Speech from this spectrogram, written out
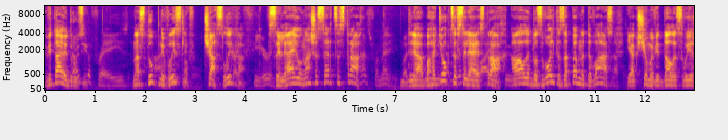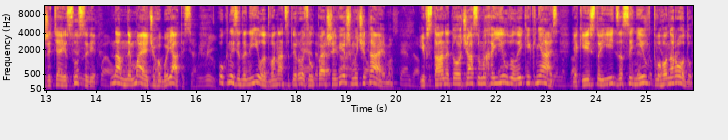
Вітаю, друзі! Наступний вислів час лиха вселяє у наше серце страх. Для багатьох це вселяє страх, але дозвольте запевнити вас, якщо ми віддали своє життя Ісусові, нам немає чого боятися. У книзі Даниїла, 12 розділ, перший вірш, ми читаємо: і встане того часу Михаїл, великий князь, який стоїть за синів твого народу,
